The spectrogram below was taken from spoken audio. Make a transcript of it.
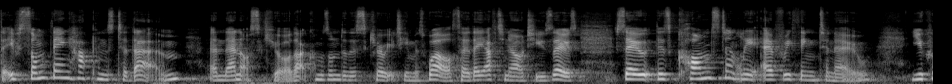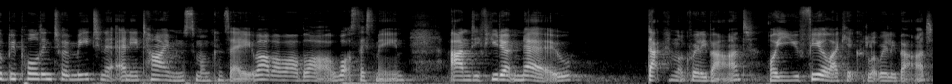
that if something happens to them and they're not secure, that comes under the security team as well. So they have to know how to use those. So there's constantly everything to know. You could be pulled into a meeting at any time and someone can say, blah, blah, blah, blah, what's this mean? And if you don't know, that can look really bad or you feel like it could look really bad.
